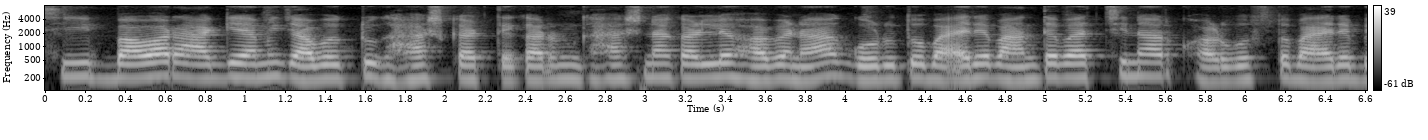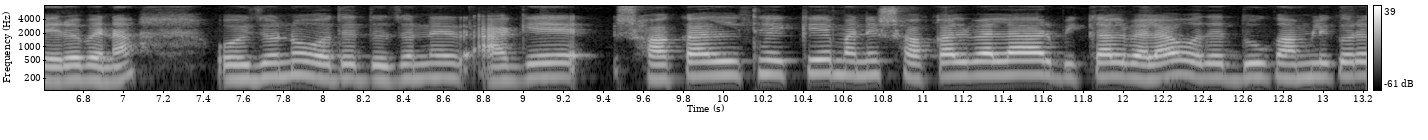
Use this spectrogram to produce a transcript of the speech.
ছিপ বাওয়ার আগে আমি যাব একটু ঘাস কাটতে, কারণ ঘাস না কাটলে হবে না। গরু তো বাইরে বাঁধতে পারছি না, আর খরগোশ তো বাইরে বেরোবে না। ওই জন্য ওদের দুজনের আগে সকাল থেকে মানে সকালবেলা আর বিকালবেলা ওদের দু গামলি করে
